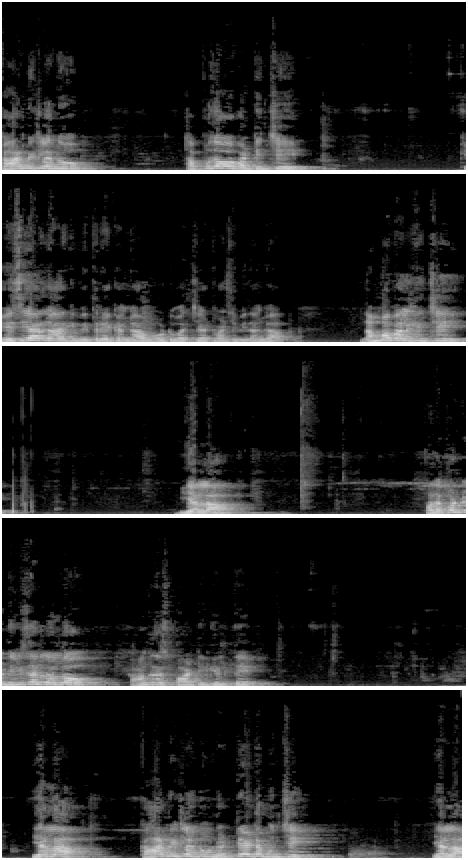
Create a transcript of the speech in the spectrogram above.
కార్మికులను తప్పుదోవ పట్టించి కేసీఆర్ గారికి వ్యతిరేకంగా ఓటు వచ్చేటువంటి విధంగా నమ్మ పలికించి ఇవాళ పదకొండు డివిజన్లలో కాంగ్రెస్ పార్టీ గెలితే ఇలా కార్మికులను నట్టేట ముంచి ఇలా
